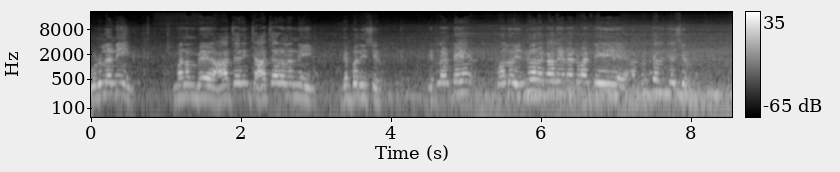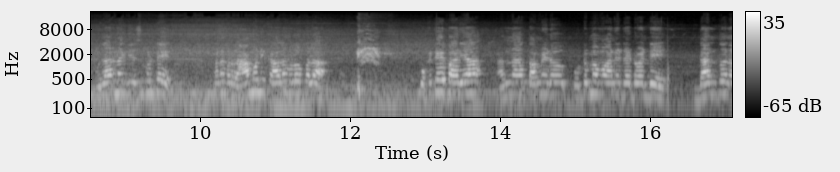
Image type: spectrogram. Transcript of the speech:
గుడులని మనం ఆచరించే ఆచారాలని దెబ్బతీసారు ఎట్లా అంటే వాళ్ళు ఎన్నో రకాలైనటువంటి అకృత్యాలు చేశారు. ఉదాహరణకు తీసుకుంటే మనం రాముని కాలం లోపల ఒకటే భార్య అన్న తమ్ముడు కుటుంబం అనేటటువంటి దానితోన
